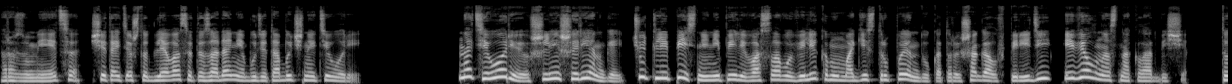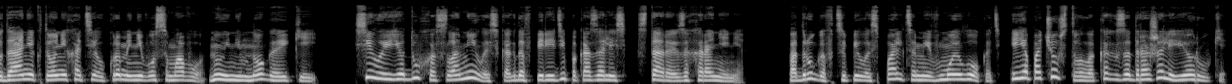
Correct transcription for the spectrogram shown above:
«Разумеется. Считайте, что для вас это задание будет обычной теорией». На теорию шли шеренгой, чуть ли песни не пели во славу великому магистру Пенду, который шагал впереди и вел нас на кладбище. Туда никто не хотел, кроме него самого, ну и немного Экей. Сила ее духа сломилась, когда впереди показались старые захоронения. Подруга вцепилась пальцами в мой локоть, и я почувствовала, как задрожали ее руки.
